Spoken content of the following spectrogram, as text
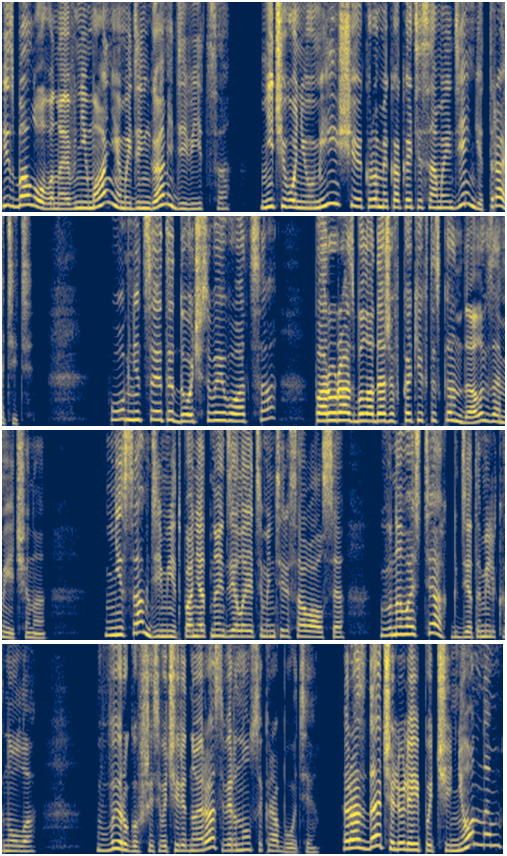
избалованная вниманием и деньгами девица – ничего не умеющая, кроме как эти самые деньги, тратить. Помнится, эта дочь своего отца пару раз была даже в каких-то скандалах замечена. Не сам Демид, понятное дело, этим интересовался. В новостях где-то мелькнуло. Выругавшись в очередной раз, вернулся к работе. Раздача люлей подчиненным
